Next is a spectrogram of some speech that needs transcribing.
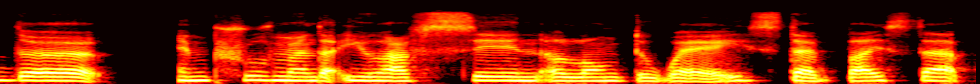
the improvement that you have seen along the way, step by step?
